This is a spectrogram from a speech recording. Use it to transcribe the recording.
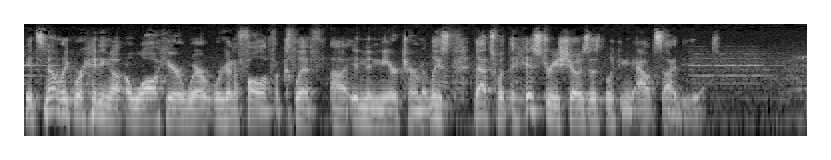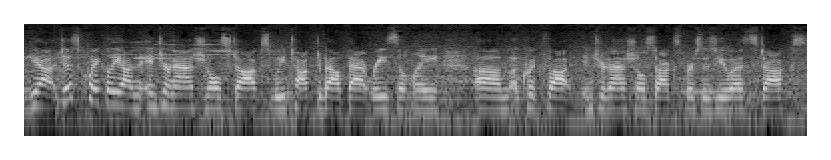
it's not like we're hitting a, a wall here where we're going to fall off a cliff uh, in the near term. At least that's what the history shows us looking outside the U.S. Yeah, just quickly on international stocks. We talked about that recently. Um, a quick thought international stocks versus U.S. stocks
